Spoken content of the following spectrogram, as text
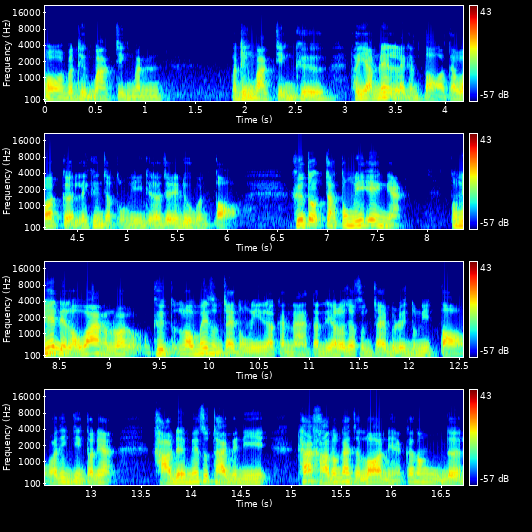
อ๋อบันทึกหมากจริงมัน บันทึกหมากจริงคือพยายามเล่นอะไรกันต่อ แต่ว่าเกิดอะไรขึ้นจากตรงนี้เดี๋ยวเราจะได้ดูกันต่อ คือจากตรงนี้เองเนี่ยตรงนี้เดี๋ยวเราว่ากันว่าคือเราไม่สนใจตรงนี้แล้วกันนะ แต่เดี๋ยวเราจะสนใจบริเวณตรงนี้ต่อว่าจริง ๆ ตอนเนี้ยขาวเดินเมตรสุดท้ายเมตรนี้ ถ้าขาวต้องการจะรอดเนี่ยก็ต้องเดิน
